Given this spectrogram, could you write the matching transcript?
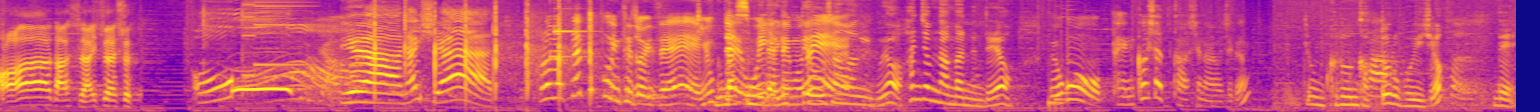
아 nice nice nice 오, 이야, nice shot. 그러면 세트 포인트죠 이제 6대 맞습니다. 5이기 6대5 때문에 상황이고요. 한 점 남았는데요. 요거 bank shot 가시나요 지금? 좀 그런 각도로 보이죠? 네.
